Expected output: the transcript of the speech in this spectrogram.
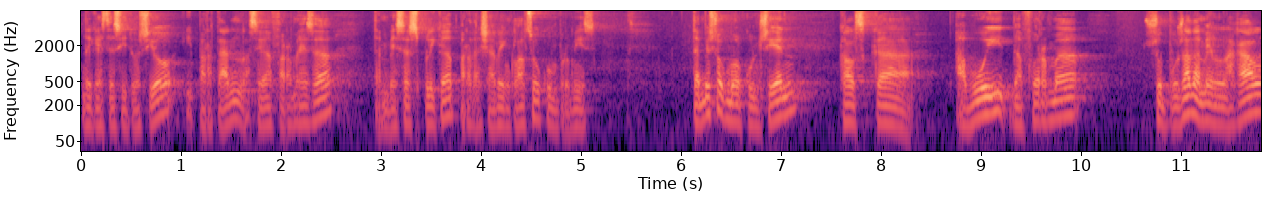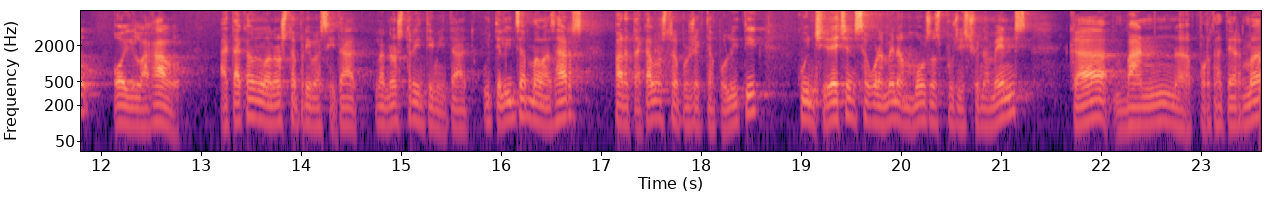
d'aquesta situació i, per tant, la seva fermesa també s'explica per deixar ben clar el seu compromís. També sóc molt conscient que els que avui, de forma suposadament legal o il·legal, ataquen la nostra privacitat, la nostra intimitat, utilitzen males arts per atacar el nostre projecte polític, coincideixen segurament amb molts dels posicionaments que van eh, portar a terme,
